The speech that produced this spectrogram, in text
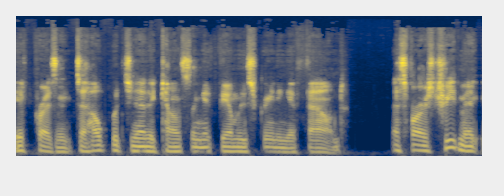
if present, to help with genetic counseling and family screening if found. As far as treatment,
